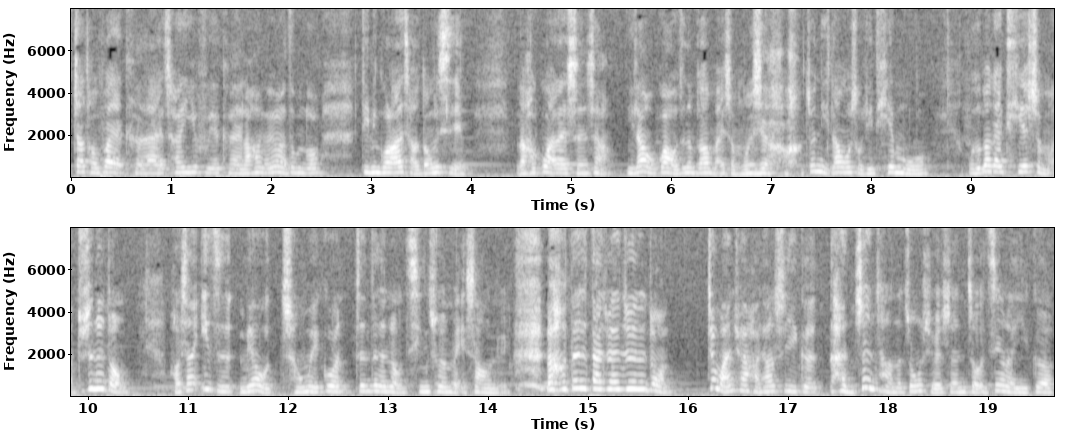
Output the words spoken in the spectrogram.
扎头发也可爱，穿衣服也可爱，然后永远有这么多叮铃咣啷的小东西，然后挂在身上。你让我挂，我真的不知道买什么东西好。就你让我手机贴膜，我都不知道该贴什么，就是那种好像一直没有成为过真正的那种青春美少女。然后，但是大娟就是那种。就完全好像是一个很正常的中学生走进了一个，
